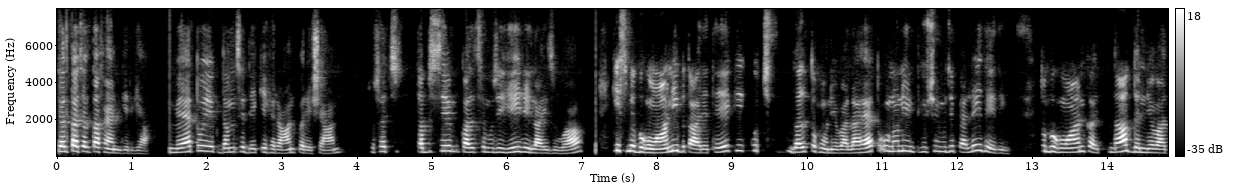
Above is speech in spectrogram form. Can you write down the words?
चलता चलता फ़ैन गिर गया। मैं तो एकदम से देख के हैरान, परेशान। तो सच, तब से, कल से मुझे यही रियलाइज़ हुआ कि इसमें भगवान ही बता रहे थे कि कुछ गलत होने वाला है तो उन्होंने इंट्यूशन मुझे पहले ही दे दी। तो भगवान का इतना धन्यवाद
